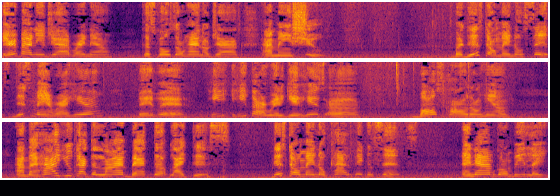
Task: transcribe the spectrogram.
Everybody need a job right now. Because folks don't have no jobs. I mean, shoot. But this don't make no sense. This man right here, baby, he, he about ready to get his uh boss called on him. I mean, how you got the line backed up like this? This don't make no cotton picking sense. And now I'm going to be late.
